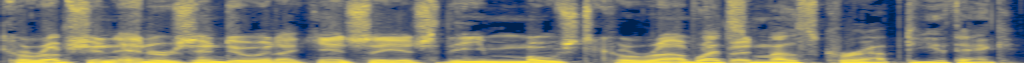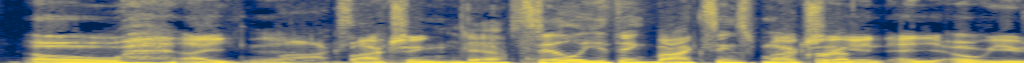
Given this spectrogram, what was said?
Corruption enters into it. I can't say it's the most corrupt. What's but, most corrupt? Do you think? oh, I uh, Boxing. boxing. Yeah. Still, you think boxing's more Boxing corrupt? and, and oh, you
